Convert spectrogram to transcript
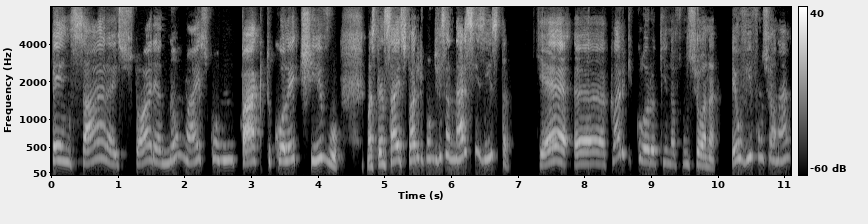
pensar a história não mais como um pacto coletivo, mas pensar a história do ponto de vista narcisista, que é, é claro que cloroquina funciona, eu vi funcionar.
